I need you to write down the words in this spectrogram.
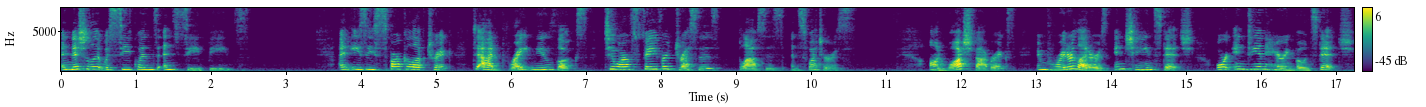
Initial it with sequins and seed beads an easy sparkle up trick to add bright new looks to our favorite dresses, blouses, and sweaters. On wash fabrics, embroider letters in chain stitch or Indian herringbone stitch.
